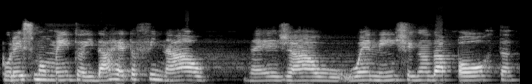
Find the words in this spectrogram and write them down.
por esse momento aí da reta final, né? Já o, o Enem chegando à porta,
